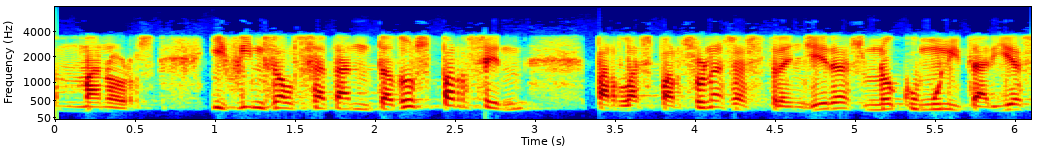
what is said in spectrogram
amb menors i fins al 72% per les persones estrangeres no comunitàries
